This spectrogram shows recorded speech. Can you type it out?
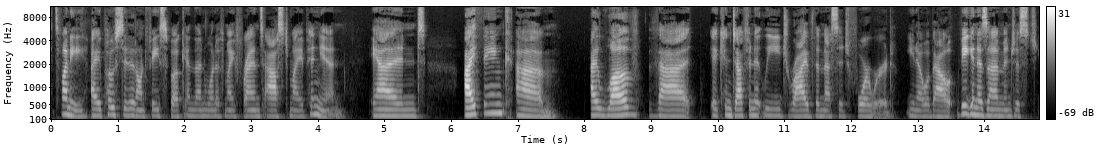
it's funny. I posted it on Facebook, and then one of my friends asked my opinion. And I think um, I love that it can definitely drive the message forward, you know, about veganism and just,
